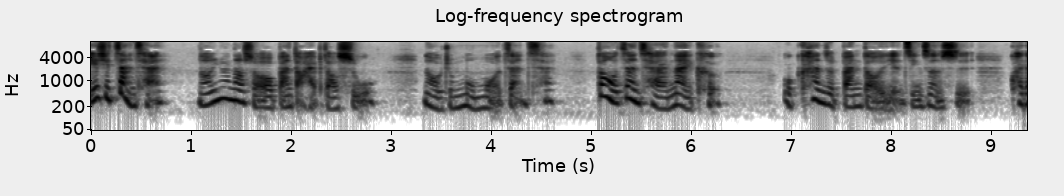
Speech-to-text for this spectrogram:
一起站起来。”然后因为那时候班导还不知道是我，那我就默默站起来。当我站起来的那一刻，我看着班导的眼睛真的是快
